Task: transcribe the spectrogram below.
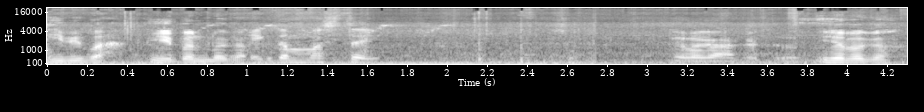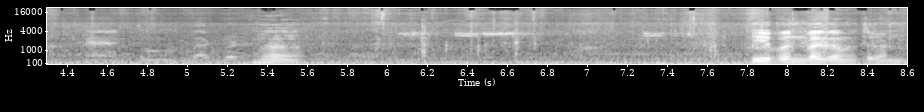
ही बी ही पण बघा. एकदम मस्त आहे. हे बघा हां हे. पण बघा मित्रांनो.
